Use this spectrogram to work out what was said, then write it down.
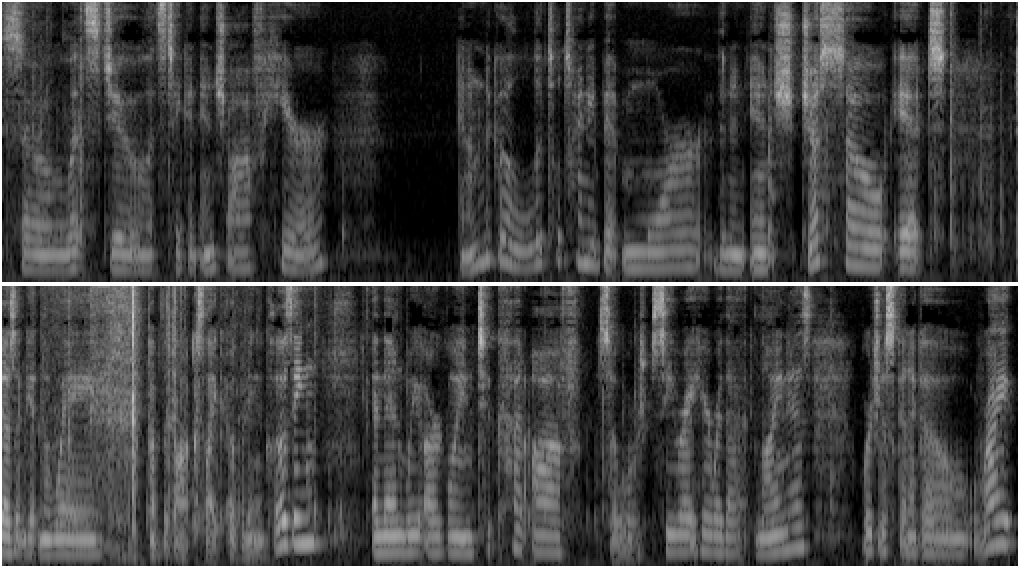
So let's do, let's take an inch off here. And I'm gonna go a little tiny bit more than an inch just so it doesn't get in the way of the box like opening and closing. And then we are going to cut off, so we'll see right here where that line is. We're just gonna go right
